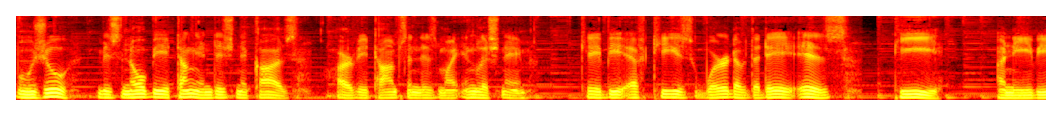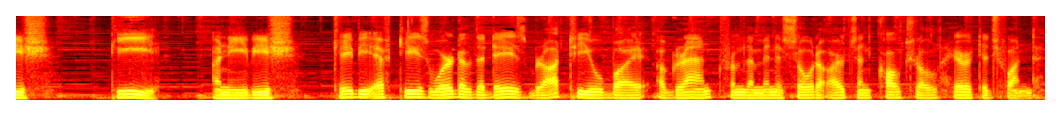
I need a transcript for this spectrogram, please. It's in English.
Boozhoo, nobi Tongue Indigenous Cause. Harvey Thompson is my English name. KBFT's word of the day is Tea. Aniibiish. Tea. Aniibiish. KBFT's word of the day is brought to you by a grant from the Minnesota Arts and Cultural Heritage Fund.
